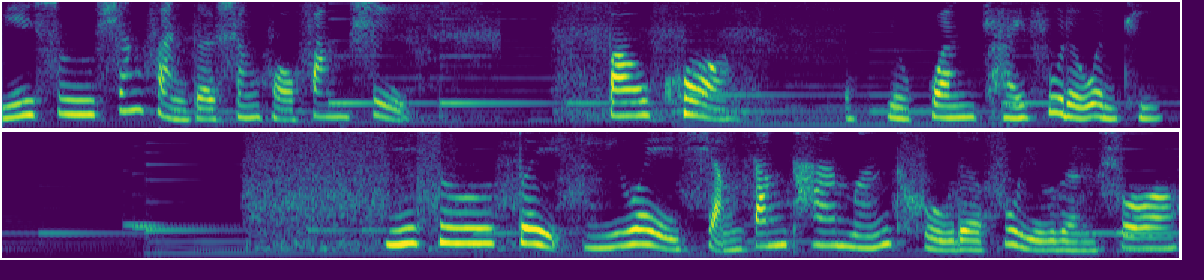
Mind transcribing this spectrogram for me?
耶稣相反的生活方式，包括有关财富的问题。耶稣对一位想当他门徒的富有人说：“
